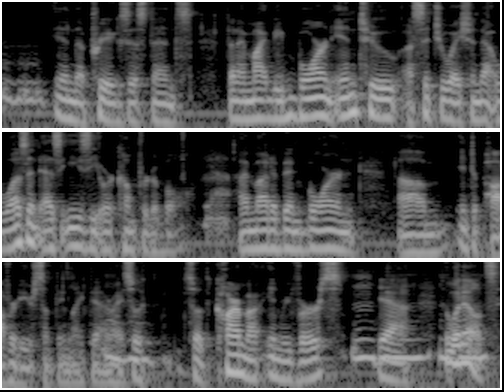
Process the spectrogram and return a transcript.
mm-hmm. in the pre existence, then I might be born into a situation that wasn't as easy or comfortable. Yeah. I might have been born um, into poverty or something like that, mm-hmm. right? So, mm-hmm. So the karma in reverse. Mm-hmm. Yeah. So what mm-hmm. else?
